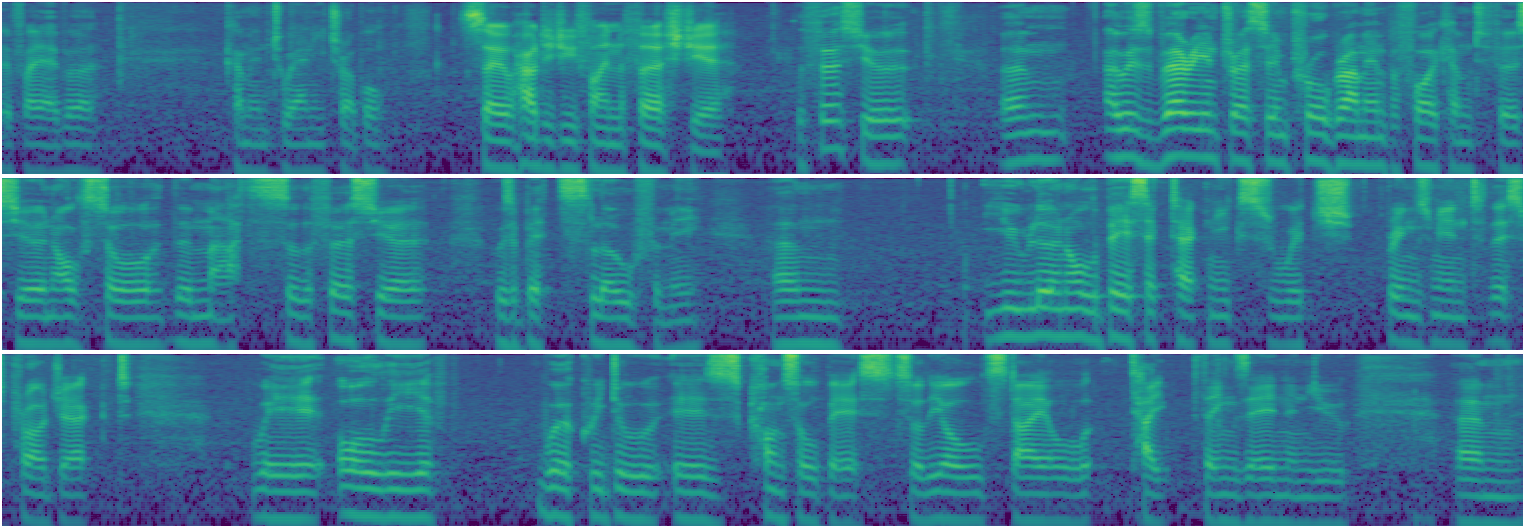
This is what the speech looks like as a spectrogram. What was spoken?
if I ever come into any trouble. So how did you find the first year? The first year, um, I was very interested in programming before I came to first year and also the maths. So the first year was a bit slow for me. Um, you learn all the basic techniques which brings me into this project where all the work we do is console based, so the old style type things in and you um,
